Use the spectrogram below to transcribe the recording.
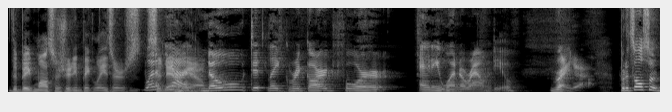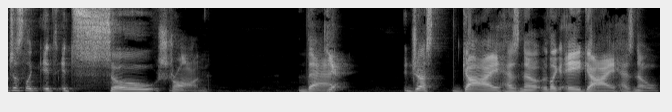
the big monster shooting big lasers What? scenario. Yeah, no, di- like regard for anyone around you. Right. Yeah. But it's also just like it's it's so strong. that Yeah. just guy has no like a guy has no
